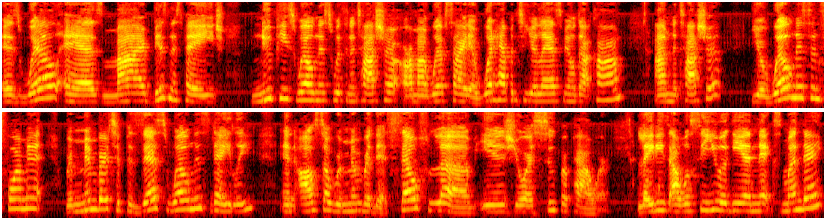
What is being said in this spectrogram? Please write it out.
as well as my business page, New Peace Wellness with Natasha, or my website at whathappenedtoyourlastmeal.com. I'm Natasha, your wellness informant. Remember to possess wellness daily, and also remember that self love is your superpower. Ladies, I will see you again next Monday.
